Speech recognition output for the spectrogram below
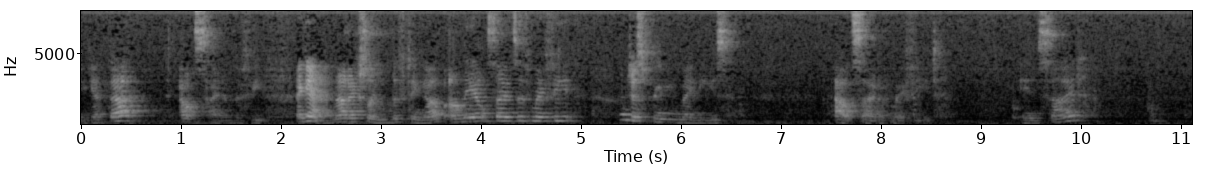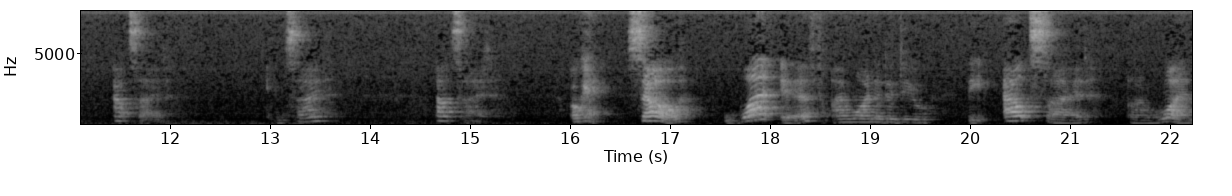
You get that? Outside of the feet. Again, I'm not actually lifting up on the outsides of my feet. I'm just bringing my knees outside of my feet. Inside, outside inside, outside. Okay, so what if I wanted to do the outside on one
